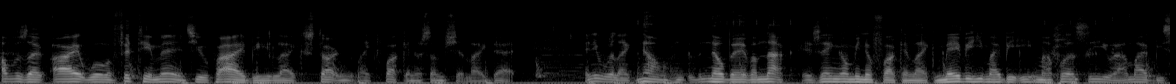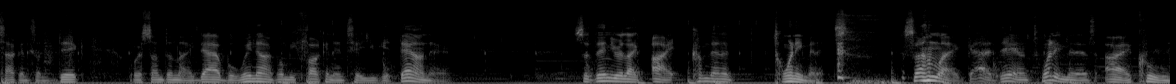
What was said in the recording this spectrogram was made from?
I was like, all right, well, in 15 minutes, you'll probably be like starting like fucking or some shit like that. And you were like, no, no, babe, I'm not. It ain't gonna be no fucking. Like, maybe he might be eating my pussy, or I might be sucking some dick, or something like that. But we're not gonna be fucking until you get down there. So then you're like, all right, come down in 20 minutes. so I'm like, god damn, 20 minutes. All right, cool.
